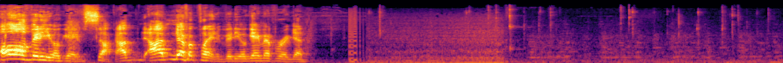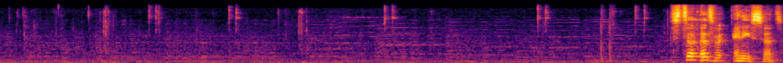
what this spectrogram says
All video games suck. I'm, I'm never playing a video game ever again. Still, doesn't make any sense.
